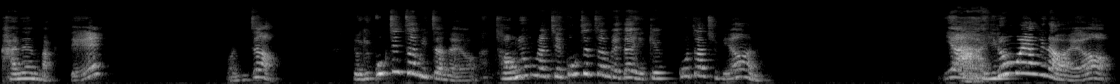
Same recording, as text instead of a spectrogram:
가는 막대 먼저 여기 꼭지점 있잖아요. 정육면체 꼭지점에다 이렇게 꽂아주면 야 이런 모양이 나와요.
